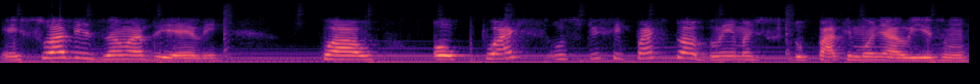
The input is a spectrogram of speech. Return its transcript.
em sua visão, Adriele, qual ou quais os principais problemas do patrimonialismo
